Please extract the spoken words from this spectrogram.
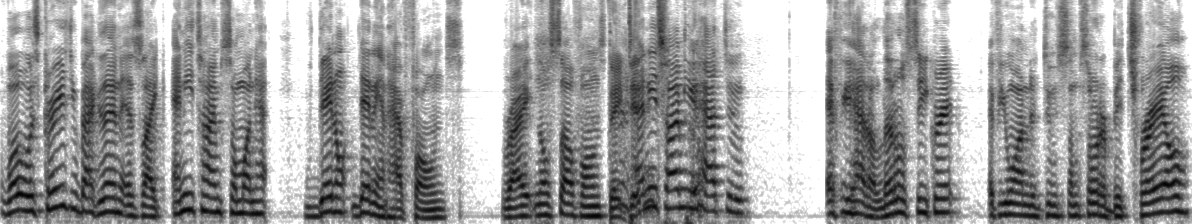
what was crazy back then is like anytime someone ha- they don't they didn't have phones, right? No cell phones. They didn't? Anytime you had to, if you had a little secret, if you wanted to do some sort of betrayal,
